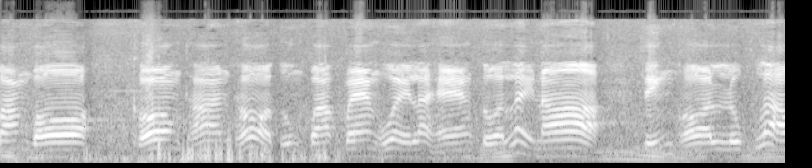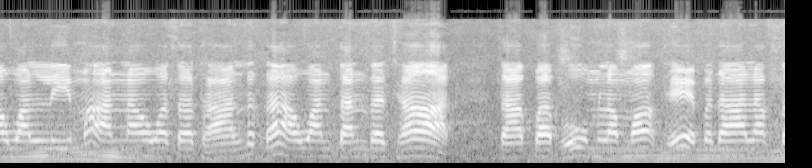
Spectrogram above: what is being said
บางบ่อคลองทานท่อตุงปากแปงห้วยละแหงสวนไรนา สิงขอนลุกล่าวันลีมานนาวสถานและดาวันตันตชาติตาปภูมิละเมะเทพดารักษ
